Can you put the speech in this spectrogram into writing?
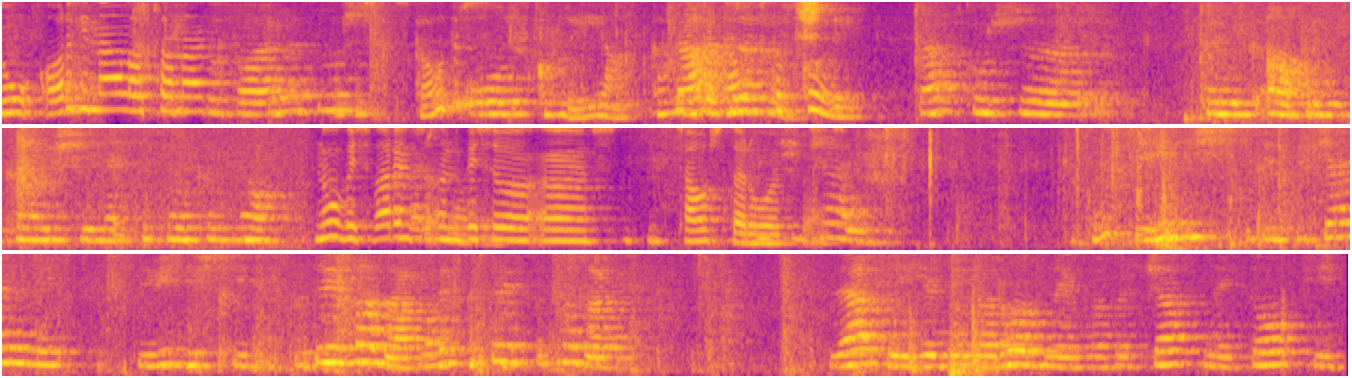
Nu, oriģinālā sanāk. Skaudrs? Skurī, jā, Tas skaudrs. ir- par skurī. tas, kurš pronik, ā, pronikājuši, ne, tas laikam nav. Nu, visvarens un visu uh, caurstarošais. Севидящий, беспечальный, всевидящий. Ну, Ты mazāk, man liekas, ka te ir pat mazāk. Святый, единородный, многочастный, тонкий,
